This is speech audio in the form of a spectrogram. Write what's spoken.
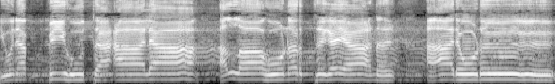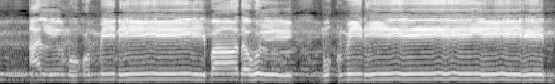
യുനബിഹു തആല അള്ളാഹു ഉണർത്തുകയാണ്. ആരോട്? അൽ മുഅ്മിനീബാദഹുൽ മുഅ്മിനീൻ.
